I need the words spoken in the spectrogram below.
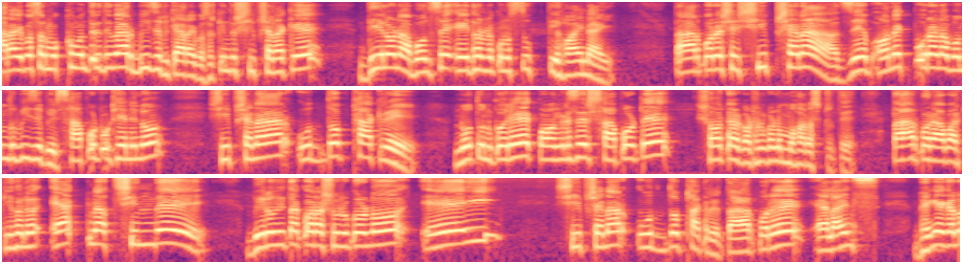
আড়াই বছর মুখ্যমন্ত্রী দেবে আর বিজেপিকে আড়াই বছর। কিন্তু শিবসেনাকে দিল না, বলছে এই ধরনের কোনো চুক্তি হয় নাই। তারপরে সেই শিবসেনা যে অনেক পুরানা বন্ধু বিজেপির সাপোর্ট উঠিয়ে নিল, শিবসেনার উদ্ধব ঠাকরে নতুন করে কংগ্রেসের সাপোর্টে সরকার গঠন করল মহারাষ্ট্রতে। তারপরে আবার কি হলো? একনাথ শিন্দে বিরোধিতা করা শুরু করল এই শিবসেনার উদ্ধব ঠাকরে তারপরে অ্যালায়েন্স ভেঙে গেল,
